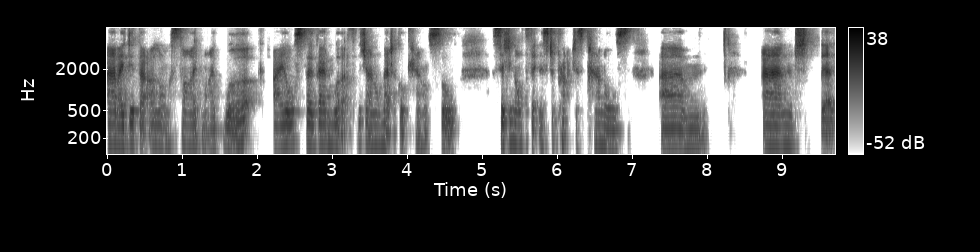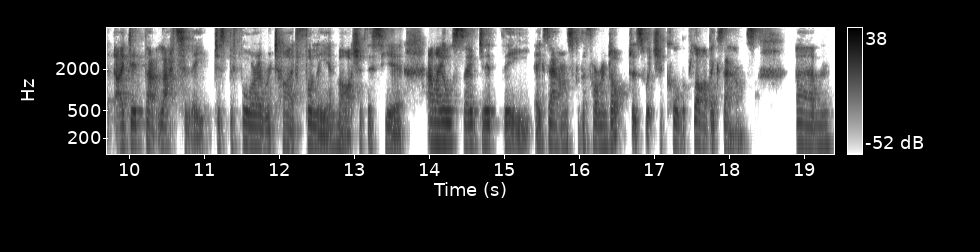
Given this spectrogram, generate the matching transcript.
and I did that alongside my work. I also then worked for the General Medical Council, sitting on fitness to practice panels. Um, and uh, I did that latterly just before I retired fully in March of this year. And I also did the exams for the foreign doctors, which are called the PLAB exams. Um,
